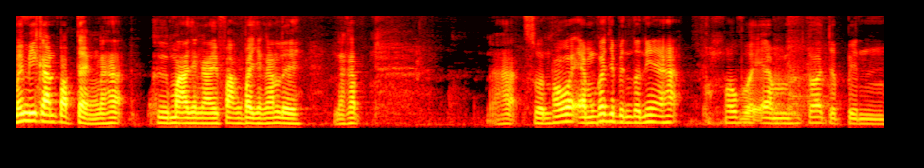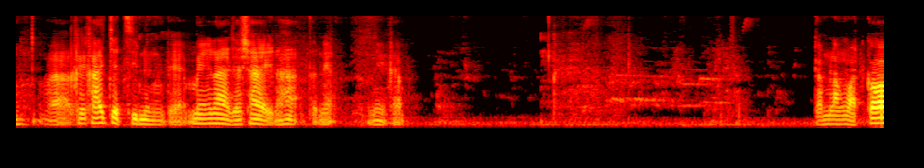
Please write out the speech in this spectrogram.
ไม่มีการปรับแต่งนะฮะ คือมายังไงฟังไปอย่างนั้นเลยนะครับ นะฮะ ส่วน power amp ก็จะเป็นตัวนี้นะฮะ power amp ก็จะเป็นคล้ายๆ741 แต่ไม่น่าจะใช่นะฮะ ตัวเนี้ยนี่ครับกำลังวัดก็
